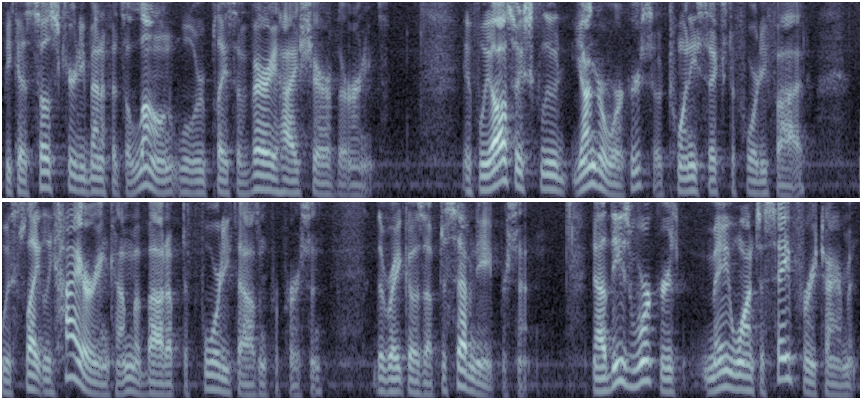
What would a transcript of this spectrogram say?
because Social Security benefits alone will replace a very high share of their earnings. If we also exclude younger workers, so 26 to 45, with slightly higher income, about up to 40,000 per person, the rate goes up to 78%. Now these workers may want to save for retirement,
